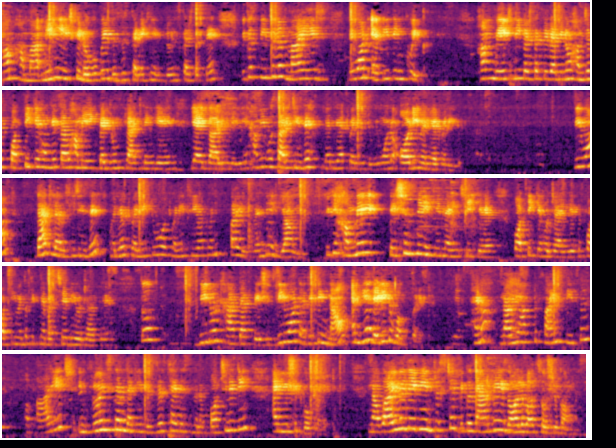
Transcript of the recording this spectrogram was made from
हम हम मेरी as के लोगों को ये business करने के लिए इन्फ्लुएंस कर सकते हैं because people of my age they want everything quick हम वेट नहीं कर सकते दैट यू नो हम जब 40 के होंगे तब हम एक बेडरूम फ्लैट लेंगे या एक गाड़ी लेंगे हमें वो सारी चीज़ें when we are 22 we want Audi when we are 22 we want that level की चीज़ें व्हेन वी आर 22 और 23 और 25 व्हेन दे आर यंग क्योंकि हमें पेशेंस नहीं है कि नहीं ठीक है 40 के हो जाएँगे तो 40 में तो कितने बच्चे भी हो जाते हैं तो we don't have that patience we want everything now and we are ready to work for it है ना now you have to find people of our age influence them that ये business है this is an opportunity and you should go for it now why will they be interested because Amway is all about social commerce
